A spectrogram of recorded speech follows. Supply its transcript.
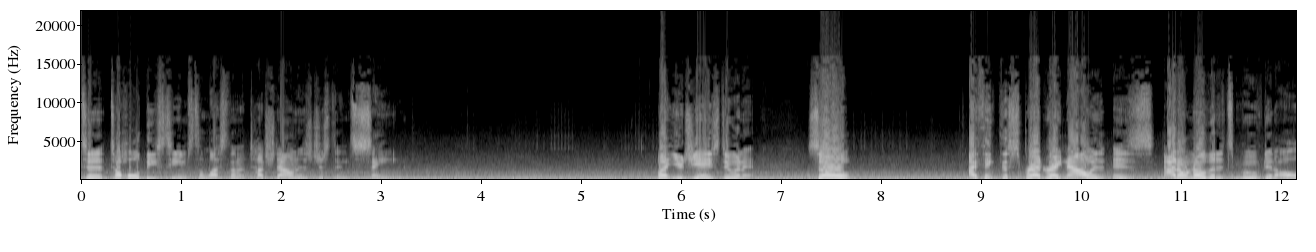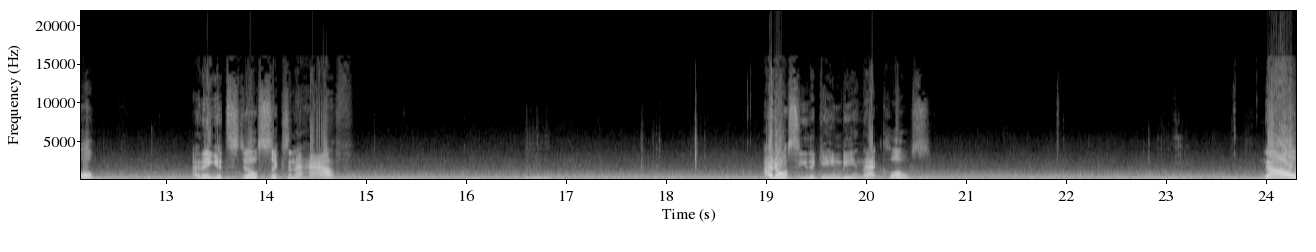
to to hold these teams to less than a touchdown is just insane. But UGA is doing it. So I think the spread right now is, is I don't know that it's moved at all. I think it's still six and a half. I don't see the game being that close. Now,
